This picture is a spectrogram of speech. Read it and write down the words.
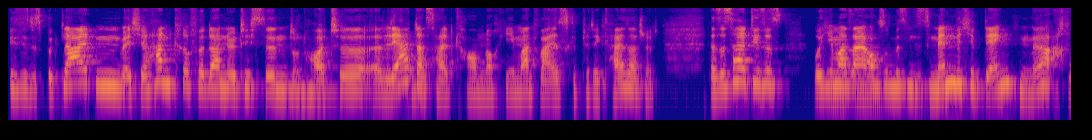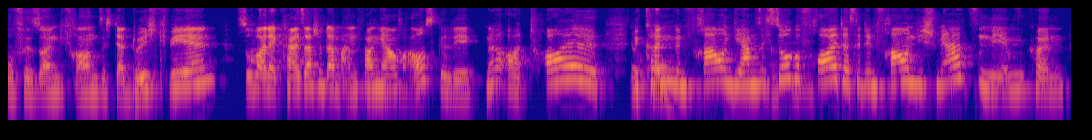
wie sie das begleiten, welche Handgriffe da nötig sind. Und heute äh, lehrt das halt kaum noch jemand, weil es gibt ja den Kaiserschnitt. Das ist halt dieses, wo ich immer mhm. sage, auch so ein bisschen das männliche Denken, ne? Ach, wofür sollen die Frauen sich da durchquälen? So war der Kaiserschnitt am Anfang ja auch ausgelegt, ne? Oh, toll! Wir okay. können den Frauen, die haben sich okay. so gefreut, dass sie den Frauen die Schmerzen nehmen können.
